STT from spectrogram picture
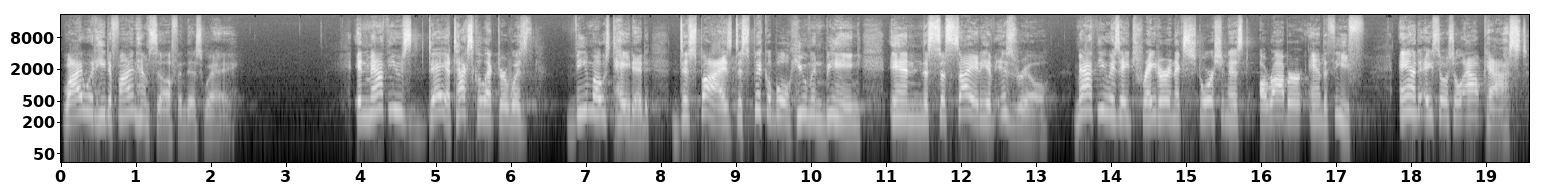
Why would he define himself in this way? In Matthew's day, a tax collector was the most hated, despised, despicable human being in the society of Israel. Matthew is a traitor, an extortionist, a robber, and a thief, and a social outcast.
